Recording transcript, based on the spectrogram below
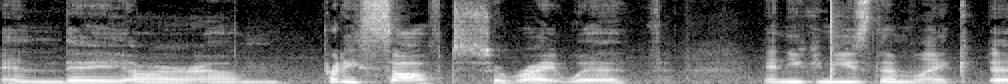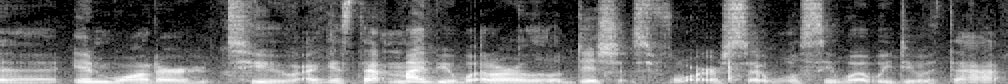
and they are um, pretty soft to write with and you can use them like uh, in water too. I guess that might be what our little dish is for, so we'll see what we do with that.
